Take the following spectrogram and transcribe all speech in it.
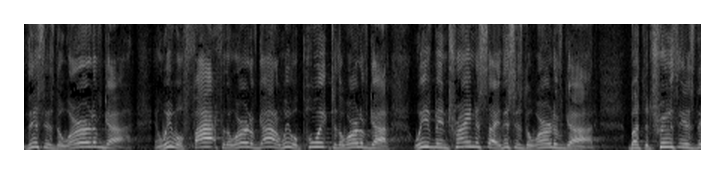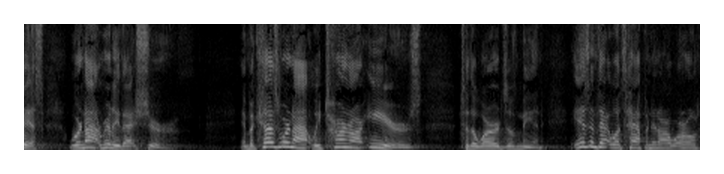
this is the Word of God, and we will fight for the Word of God, and we will point to the Word of God. We've been trained to say this is the Word of God, but the truth is this we're not really that sure. And because we're not, we turn our ears to the words of men. Isn't that what's happened in our world?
